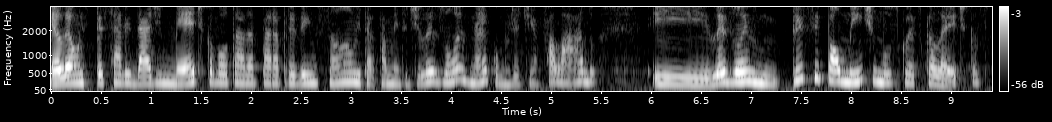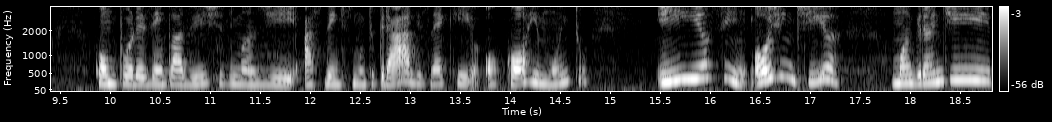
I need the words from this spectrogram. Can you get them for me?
Ela é uma especialidade médica voltada para a prevenção e tratamento de lesões, né, como eu já tinha falado, e lesões principalmente musculoesqueléticas, como por exemplo as vítimas de acidentes muito graves, né, que ocorre muito. E assim, hoje em dia, uma grande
